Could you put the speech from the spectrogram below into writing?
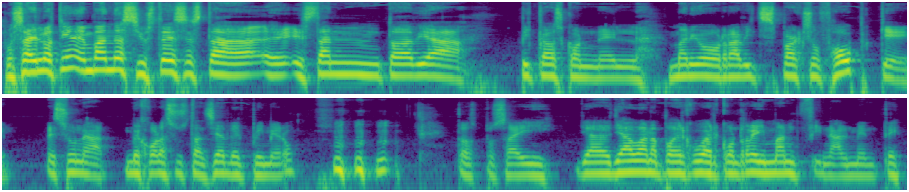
Pues ahí lo tienen, banda. Si ustedes está, eh, están todavía picados con el Mario Rabbit Sparks of Hope, que es una mejora sustancial del primero. Entonces, pues ahí ya, ya van a poder jugar con Rayman finalmente.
